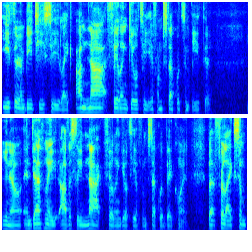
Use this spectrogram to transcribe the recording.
Ether and BTC. Like, I'm not feeling guilty if I'm stuck with some Ether. you know, and definitely, obviously, not feeling guilty if I'm stuck with Bitcoin. But for like some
